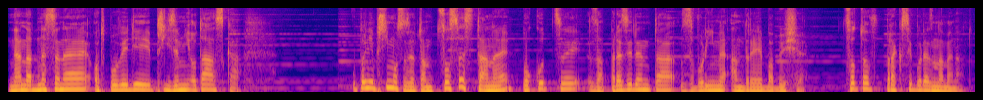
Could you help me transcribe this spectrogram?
Na nadnesené odpovědi přízemní otázka. Úplně přímo se zeptám, co se stane, pokud si za prezidenta zvolíme Andreje Babiše? Co to v praxi bude znamenat?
